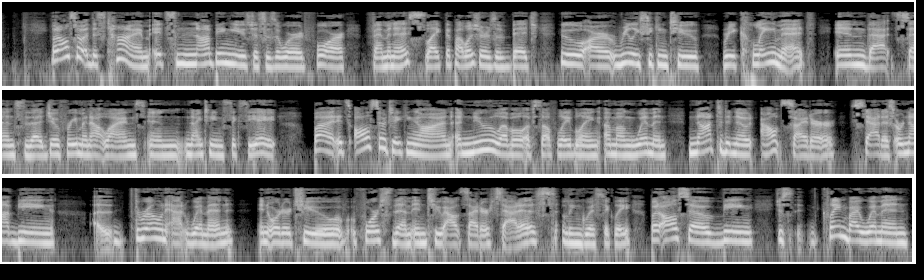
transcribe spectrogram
But also at this time, it's not being used just as a word for feminists like the publishers of Bitch who are really seeking to reclaim it in that sense that Jo Freeman outlines in 1968. But it's also taking on a new level of self-labeling among women, not to denote outsider status or not being uh, thrown at women in order to force them into outsider status linguistically, but also being just claimed by women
